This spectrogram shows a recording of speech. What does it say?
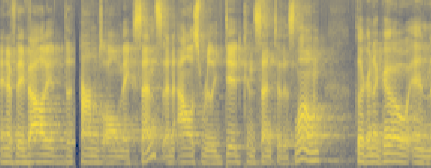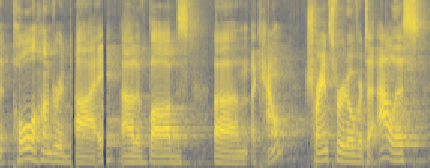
and if they validate the terms all make sense and Alice really did consent to this loan, they're going to go and pull 100 DAI out of Bob's um, account, transfer it over to Alice,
